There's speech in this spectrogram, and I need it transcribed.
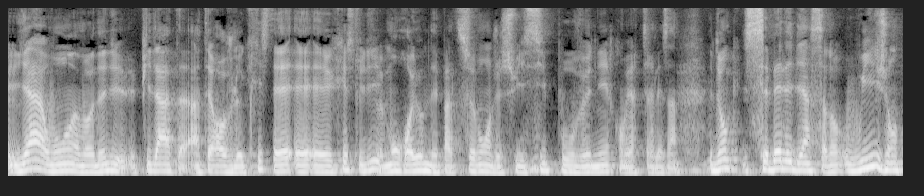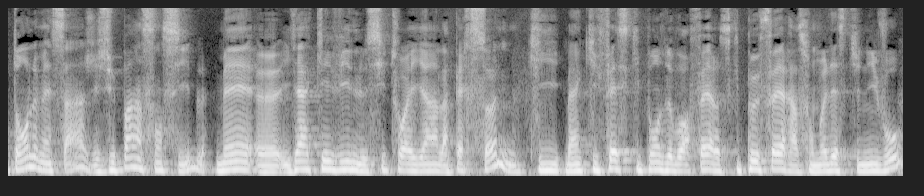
il y a au moment, un moment donné, Pilate interroge le Christ et, et, et Christ lui dit mon royaume n'est pas de ce monde, je suis ici pour venir convertir les âmes. donc c'est bel et bien ça. Donc oui, j'entends le message, je suis pas insensible, mais euh, il y a Kevin, le citoyen, la personne qui ben, qui fait ce qu'il pense devoir faire, ce qu'il peut faire à son modeste niveau,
